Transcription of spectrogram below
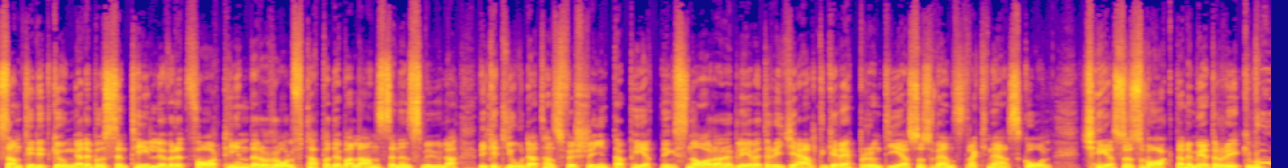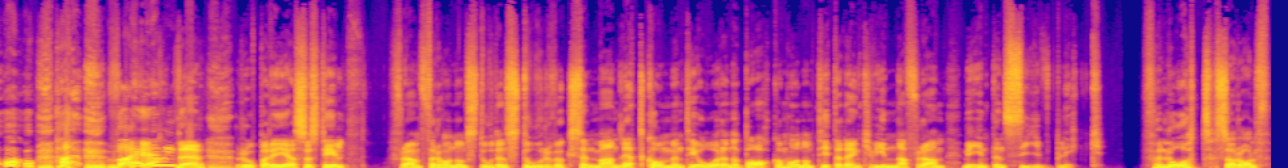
Samtidigt gungade bussen till över ett farthinder och Rolf tappade balansen en smula, vilket gjorde att hans försynta petning snarare blev ett rejält grepp runt Jesus vänstra knäskål. Jesus vaknade med ett ryck. Wow, vad händer? ropade Jesus till. Framför honom stod en storvuxen man, lätt kommen till åren och bakom honom tittade en kvinna fram med intensiv blick. Förlåt, sa Rolf,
